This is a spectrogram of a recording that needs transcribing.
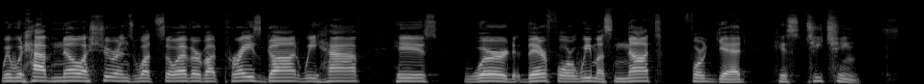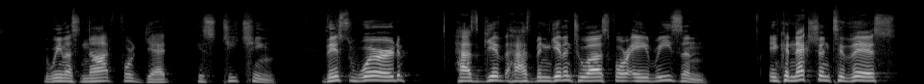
we would have no assurance whatsoever. But praise God, we have His Word. Therefore, we must not forget His teaching. We must not forget His teaching. This Word has, give, has been given to us for a reason. In connection to this,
